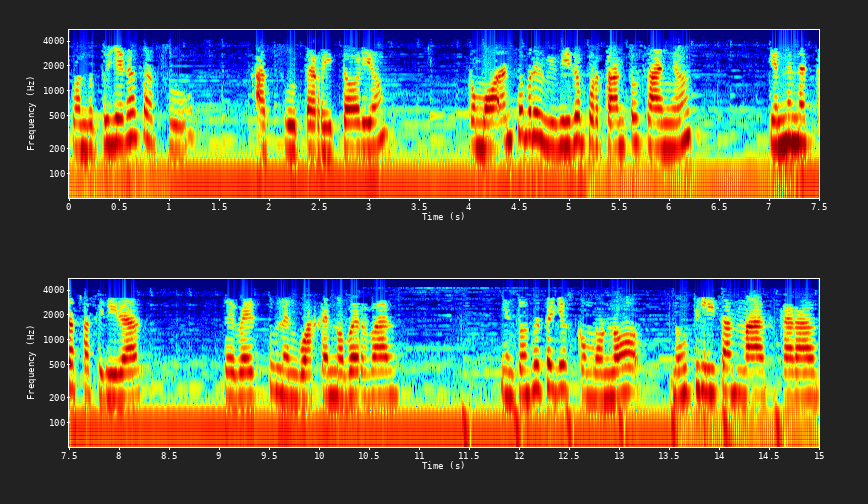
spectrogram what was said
cuando tú llegas a su a su territorio. Como han sobrevivido por tantos años, tienen esta facilidad de ver tu lenguaje no verbal. Y entonces ellos como no, no utilizan máscaras,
